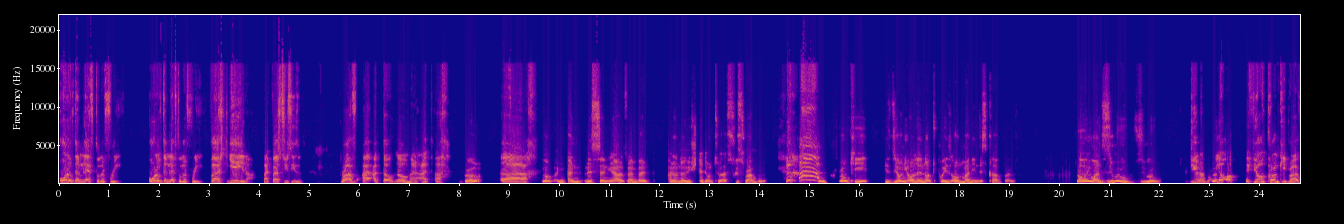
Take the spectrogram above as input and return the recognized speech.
All of them left on a free. All of them left on a free. First year, you know, like first two seasons. Bruv, I, I don't know, man. I, uh, bro. Uh, Well, and- listen, yeah, I remember, I don't know who shared it on Twitter, Swiss Ramble. Kroenke is the only owner not to put his own money in this club, bro. The only one, zero, zero. Do you, you know what? If you're Kroenke, bro,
